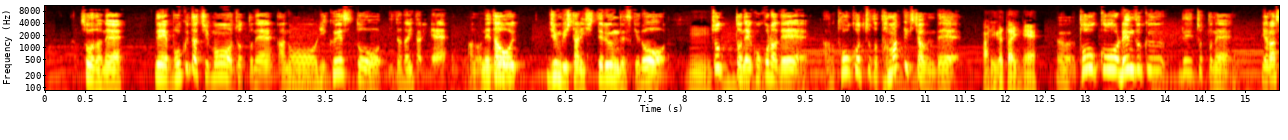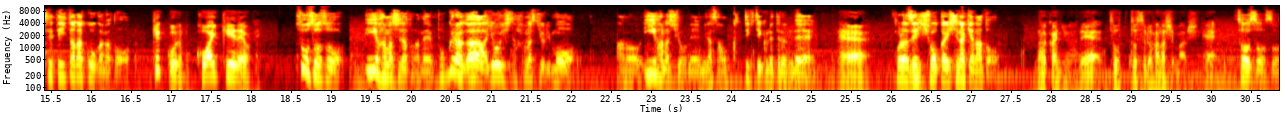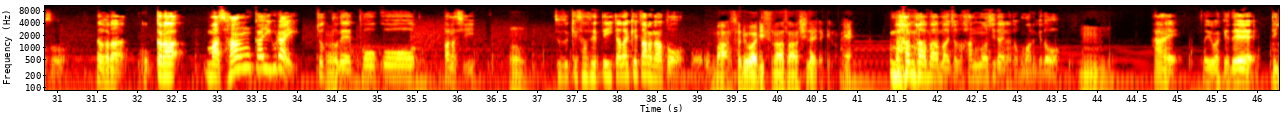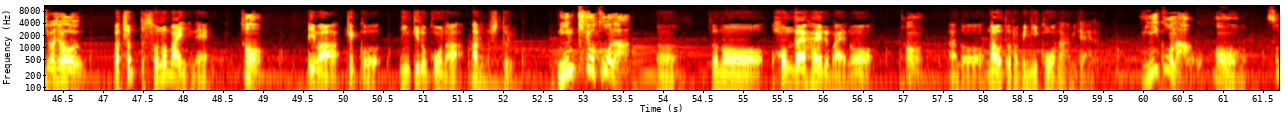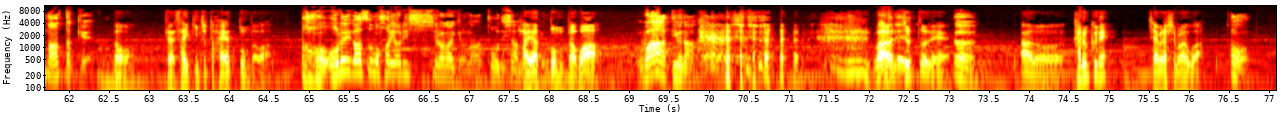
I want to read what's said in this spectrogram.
そうだね。で、僕たちもちょっとね、あのーリクエストをいただいたりね、あの、ネタを準備したりしてるんですけど、うん。ちょっとね、ここらで、あの、投稿ちょっと溜まってきちゃうんで、ありがたいね。うん、投稿連続でちょっとね、やらせていただこうかなと。結構でも怖い系だよね。そうそうそう。いい話だからね、僕らが用意した話よりも、あの、いい話をね、皆さん送ってきてくれてるんで、ねこれはぜひ紹介しなきゃなと。え。中にはね、ゾッとする話もあるしね。そうそうそうそう。だから、こっから、まあ3回ぐらい、ちょっとね、投稿話、うん。続けさせていただけたらなと。まあ、それはリスナーさん次第だけどね。まあまあまあまあ、ちょっと反応次第なとこもあるけど。うん。はい。というわけで、行っていきましょう。まあ、ちょっとその前にね、と、今結構人気のコーナーあるの知っとる？人気のコーナうん。その、本題入る前の、ーうん。あの、ナオトのミニコーナーみたいな。ミニコーナー？うん。うそんなんあったっけ？ん。うん。じゃあ最近ちょっと流行っとんだわ。あ 俺がその流行り知らないけどな、当事者流行っとんだわ。わーって言うな。まあ、あのねちょっとね、うん。うん。あの、軽くね、喋らせてもらうわ。はい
